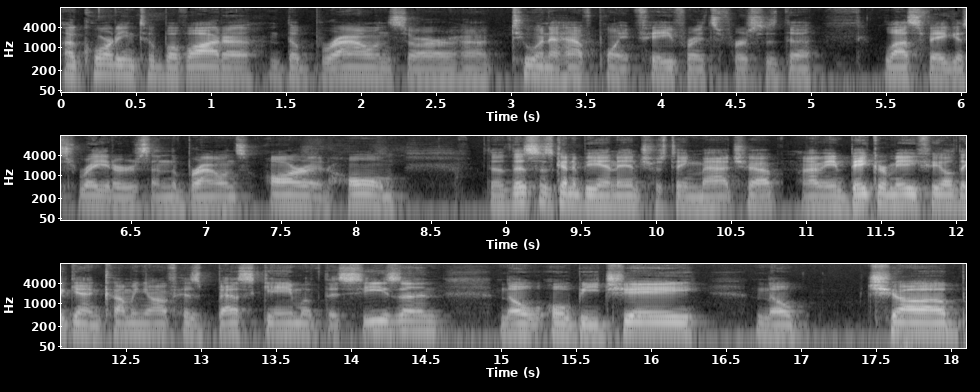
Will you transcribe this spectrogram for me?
According to Bovada, the Browns are uh, two and a half point favorites versus the Las Vegas Raiders, and the Browns are at home. So this is going to be an interesting matchup. I mean, Baker Mayfield again coming off his best game of the season. No OBJ, no Chubb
